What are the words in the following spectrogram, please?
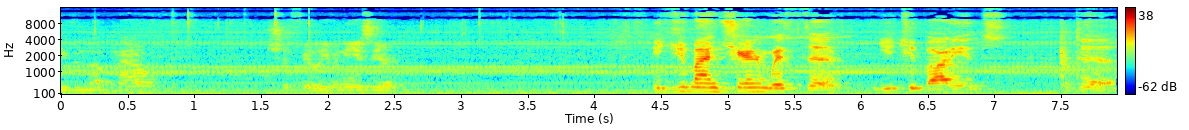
Evened up now. Should feel even easier. Would you mind sharing with the YouTube audience the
